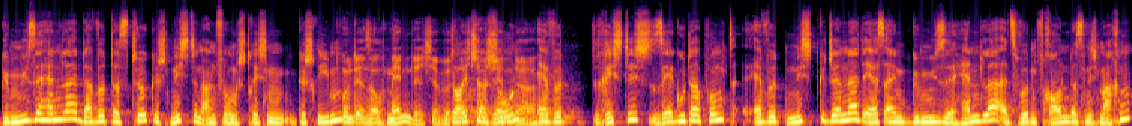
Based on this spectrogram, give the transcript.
Gemüsehändler, da wird das Türkisch nicht in Anführungsstrichen geschrieben. Und er ist auch männlich. Er wird Deutscher nicht schon. Er wird richtig, sehr guter Punkt. Er wird nicht gegendert. Er ist ein Gemüsehändler, als würden Frauen das nicht machen.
